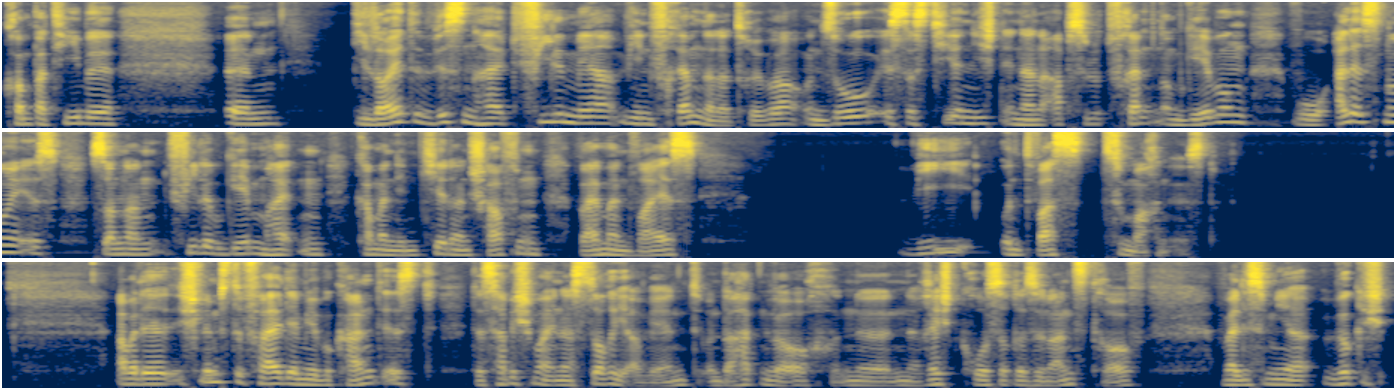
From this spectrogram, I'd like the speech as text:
kompatibel. Ähm, die Leute wissen halt viel mehr wie ein Fremder darüber und so ist das Tier nicht in einer absolut fremden Umgebung, wo alles neu ist, sondern viele Begebenheiten kann man dem Tier dann schaffen, weil man weiß, wie und was zu machen ist. Aber der schlimmste Fall, der mir bekannt ist, das habe ich mal in der Story erwähnt und da hatten wir auch eine, eine recht große Resonanz drauf, weil es mir wirklich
